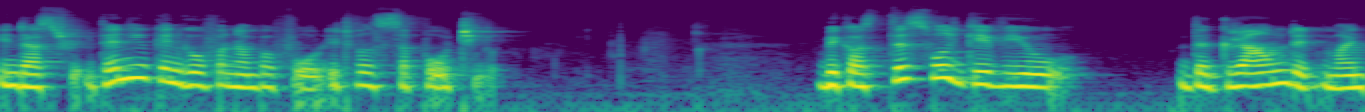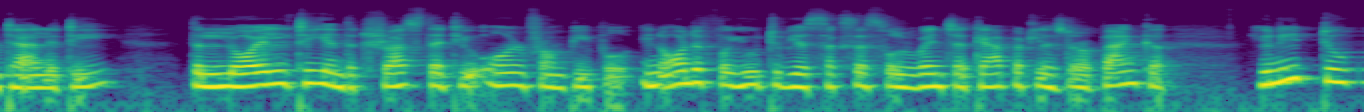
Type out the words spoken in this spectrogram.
industry, then you can go for number four. It will support you because this will give you the grounded mentality, the loyalty, and the trust that you earn from people. In order for you to be a successful venture capitalist or a banker, you need to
